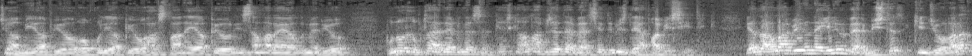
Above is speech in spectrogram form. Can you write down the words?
Cami yapıyor, okul yapıyor, hastane yapıyor, insanlara yardım ediyor. Bunu gıpta edebilirsin. Keşke Allah bize de verseydi biz de yapabilseydik. Ya da Allah birine ilim vermiştir ikinci olarak.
